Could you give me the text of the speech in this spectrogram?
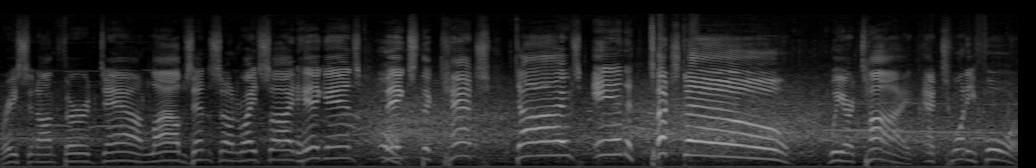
Grayson on third down, lobs end zone right side. Higgins oh. makes the catch, dives in, touchdown! We are tied at 24.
